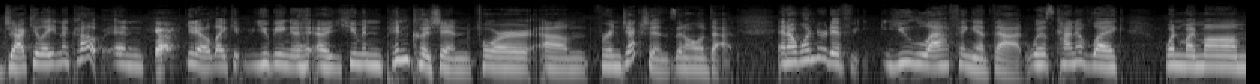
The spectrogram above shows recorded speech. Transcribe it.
ejaculate in a cup and Yep. you know like you being a, a human pincushion for um, for injections and all of that and i wondered if you laughing at that was kind of like when my mom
